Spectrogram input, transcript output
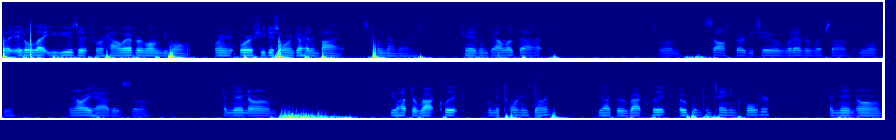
but it'll let you use it for however long you want. Or or if you just want to go ahead and buy it, it's $29. Okay, then download that from Soft32 whatever website you want to. And I already have it, so. And then um, you'll have to right click when the torrent is done. You'll have to right click open containing folder and then um,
